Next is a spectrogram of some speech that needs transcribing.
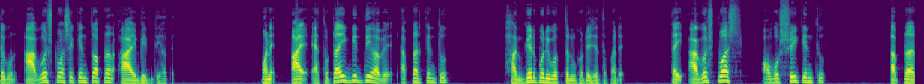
দেখুন, আগস্ট মাসে কিন্তু আপনার আয় বৃদ্ধি হবে। মানে আয় এতটাই বৃদ্ধি হবে, আপনার কিন্তু ভাগ্যের পরিবর্তন ঘটে যেতে পারে। তাই আগস্ট মাস অবশ্যই কিন্তু আপনার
